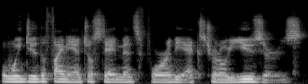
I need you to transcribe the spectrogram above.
when we do the financial statements for the external users.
